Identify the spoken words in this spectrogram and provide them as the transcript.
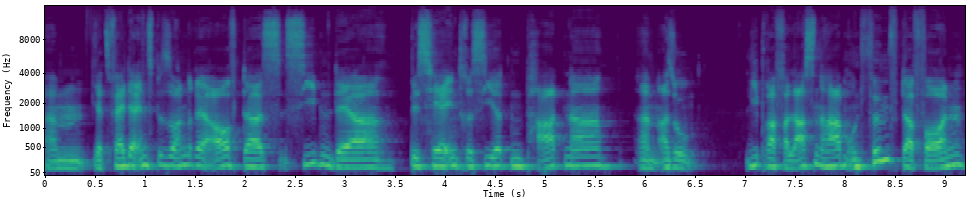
Ähm, jetzt fällt ja insbesondere auf, dass sieben der bisher interessierten Partner, ähm, also Libra verlassen haben und fünf davon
